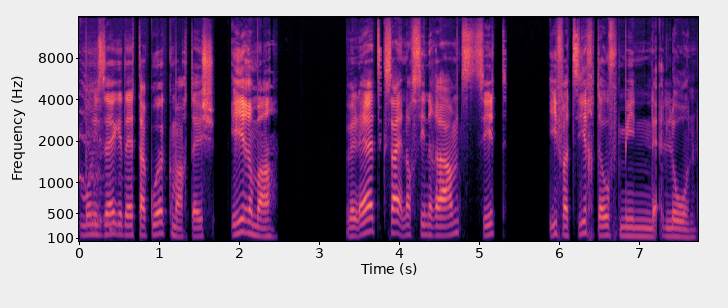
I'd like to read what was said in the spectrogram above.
muss ich sagen, der hat das gut gemacht, der ist Irma. Weil er hat gesagt, nach seiner Amtszeit, ich verzichte auf meinen Lohn.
